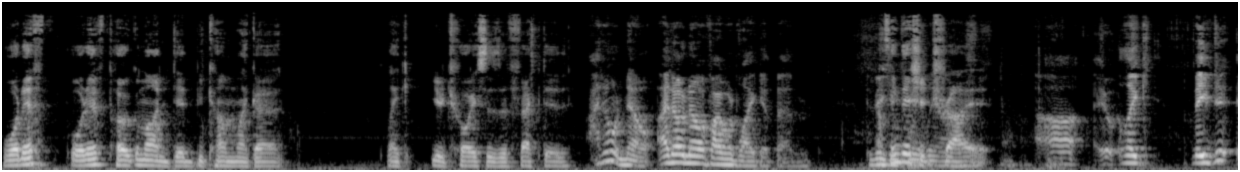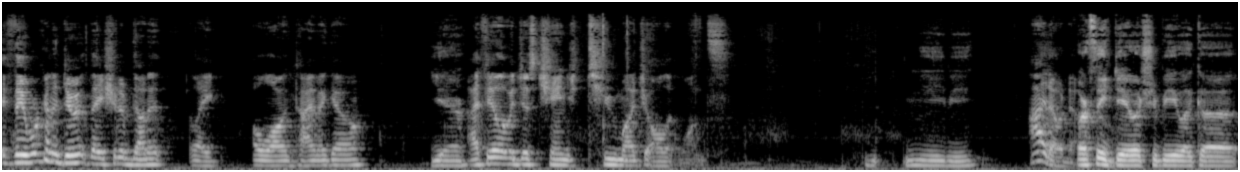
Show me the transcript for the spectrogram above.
What if what if Pokemon did become like a like your choice is affected? I don't know. I don't know if I would like it then. I think they should completely try it. Uh, it- like they did. If they were gonna do it, they should have done it like a long time ago. Yeah, I feel it would just change too much all at once. maybe. I don't know. Or if they do, it should be like a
